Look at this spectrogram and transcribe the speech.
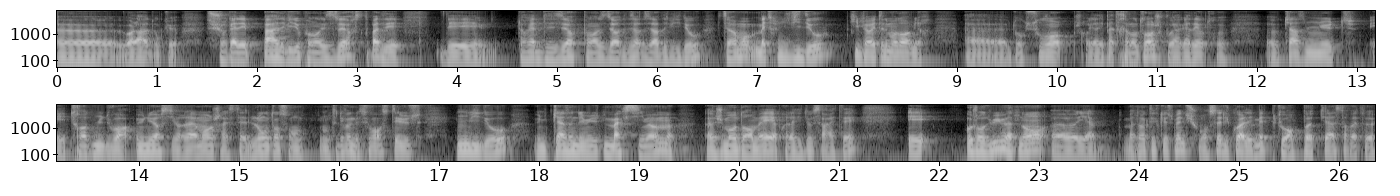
Euh, voilà, donc euh, je regardais pas des vidéos pendant des heures, c'était pas des, des, de regarder des heures pendant des heures, des heures, des heures des vidéos, c'était vraiment mettre une vidéo qui me permettait de m'endormir. donc souvent, je regardais pas très longtemps, je pouvais regarder entre 15 minutes et 30 minutes, voire une heure si vraiment je restais longtemps sur mon, téléphone, mais souvent c'était juste une vidéo, une quinzaine de minutes maximum, je m'endormais et après la vidéo s'arrêtait. Et Aujourd'hui, maintenant, euh, il y a maintenant quelques semaines, je commençais du coup à les mettre plutôt en podcast. En fait, euh,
